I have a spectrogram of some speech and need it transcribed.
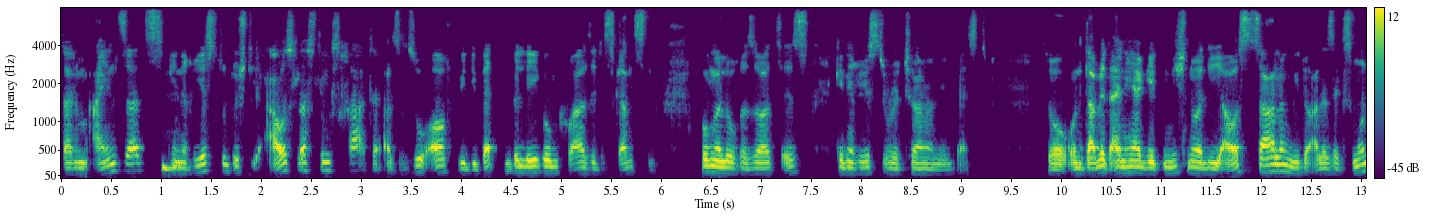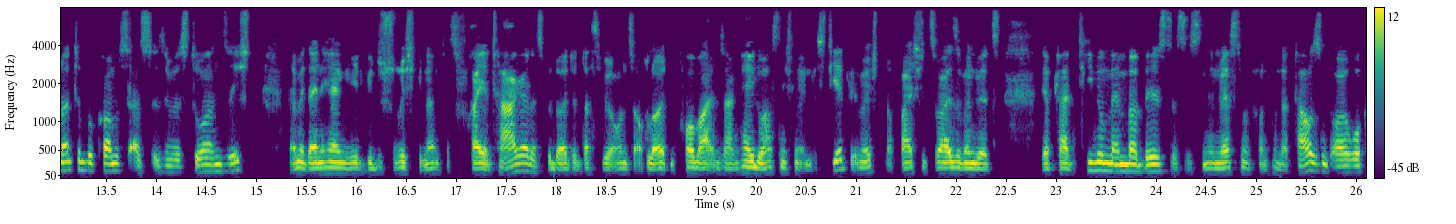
deinem Einsatz, mhm. generierst du durch die Auslastungsrate, also so oft wie die Bettenbelegung quasi des ganzen Bungalow-Resorts ist, generierst du Return on Invest. So, und damit einhergeht nicht nur die Auszahlung, die du alle sechs Monate bekommst als Investorensicht, damit einhergeht, wie du schon richtig genannt hast, freie Tage. Das bedeutet, dass wir uns auch Leuten vorbehalten und sagen, hey, du hast nicht nur investiert, wir möchten auch beispielsweise, wenn du jetzt der Platino-Member bist, das ist ein Investment von 100.000 Euro,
